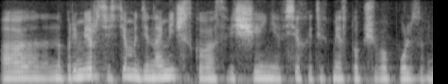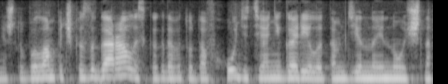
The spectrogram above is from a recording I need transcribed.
например, система динамического освещения всех этих мест общего пользования, чтобы лампочка загоралась, когда вы туда входите, а не горела там денно и ночно.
